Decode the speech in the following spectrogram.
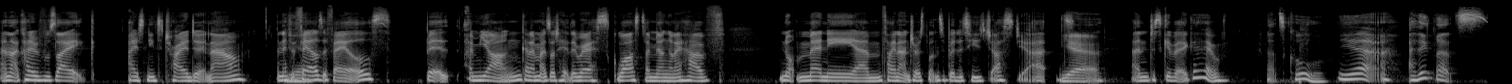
And that kind of was like, I just need to try and do it now. And if it fails, it fails. But I'm young and I might as well take the risk whilst I'm young and I have not many um, financial responsibilities just yet. Yeah. And just give it a go. That's cool. Yeah. I think that's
